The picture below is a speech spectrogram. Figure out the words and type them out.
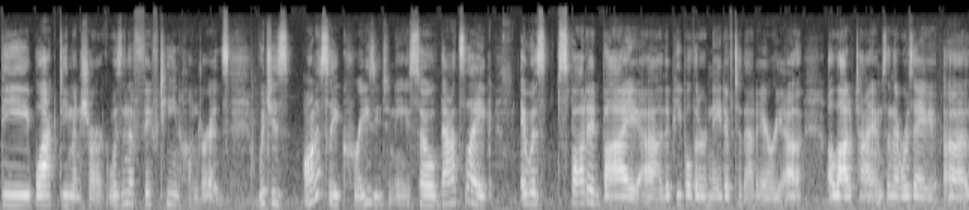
the black demon shark was in the 1500s, which is honestly crazy to me. So, that's like, it was spotted by uh, the people that are native to that area a lot of times, and there was a uh,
